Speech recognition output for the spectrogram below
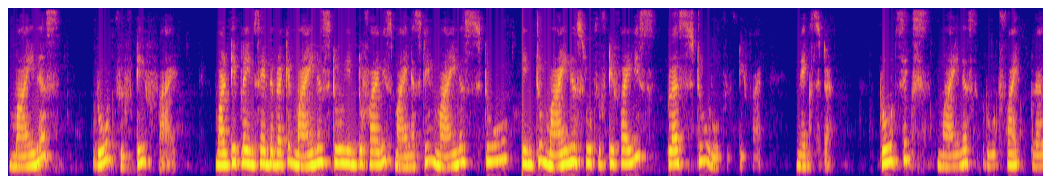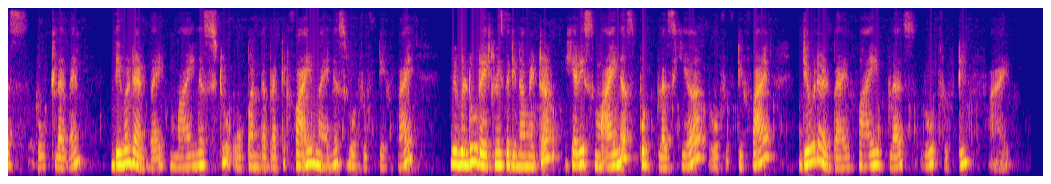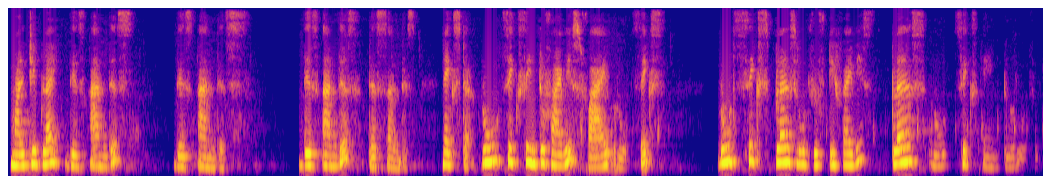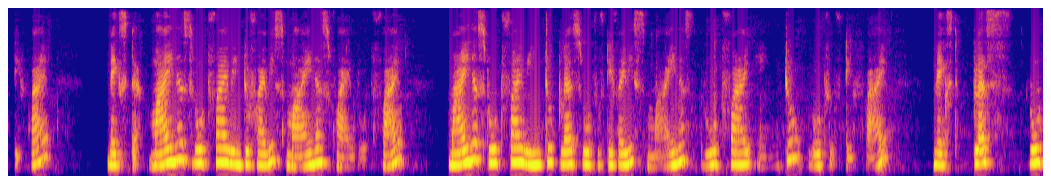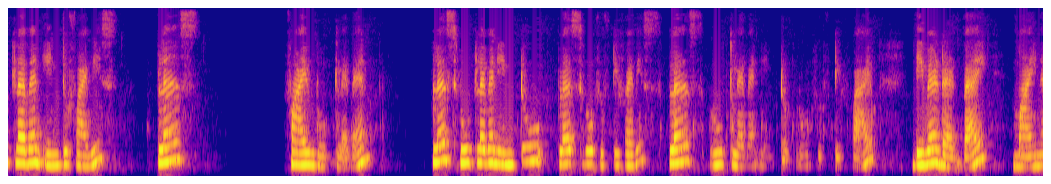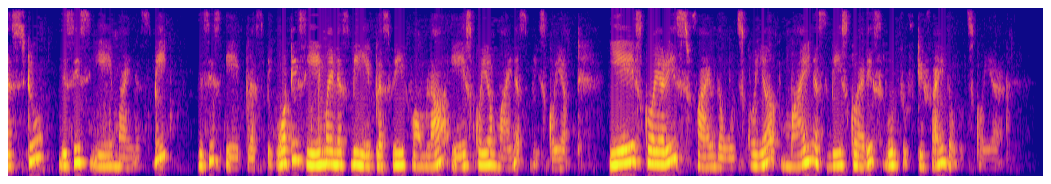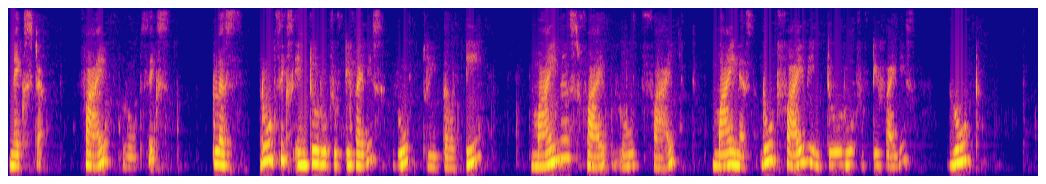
minus root 55 multiply inside the bracket. Minus 2 into 5 is minus 10 minus 2 into minus root 55 is plus 2 root 55 next root 6 minus root 5 plus root 11 divided by minus 2 open the bracket 5 minus root 55 we will do rationalize the denominator. Here is minus put plus here root 55 divided by 5 plus root 55 multiply this and this this and this this and this this and this next root 6 into 5 is 5 root 6 root 6 plus root 55 is plus root 6 into root 55. Next, minus root 5 into 5 is minus 5 root 5. Minus root 5 into plus root 55 is minus root 5 into root 55. Next, plus root 11 into 5 is plus 5 root 11 plus root 11 into plus root 55 is plus root 11 into root 55 divided by minus 2. This is a minus b. This is a plus b. What is a minus b? a plus b formula a square minus b square. a square is 5 the whole square minus b square is root 55 the whole square. Next 5 root 6 plus root 6 into root 55 is root 330 minus 5 root 5 minus root 5 into root 55 is root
